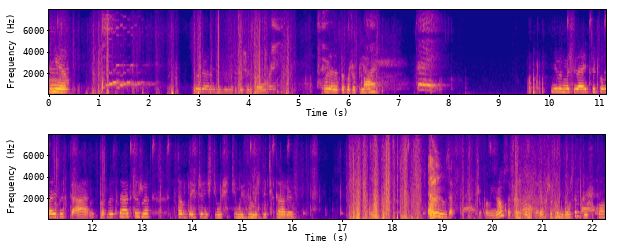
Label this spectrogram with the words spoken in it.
Nie. Ale nie wiem jak to się stało. Może dlatego, że pijam. Nie wymyślajcie kolejnych kar. Wystarczy, że w tamtej części musicie mi wymyślić kary. za, przypominam, za każdą karę przypominam serduszko.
